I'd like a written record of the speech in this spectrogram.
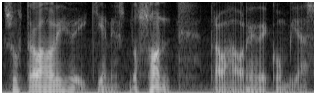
sus trabajadores y de quienes no son trabajadores de Conviasa.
